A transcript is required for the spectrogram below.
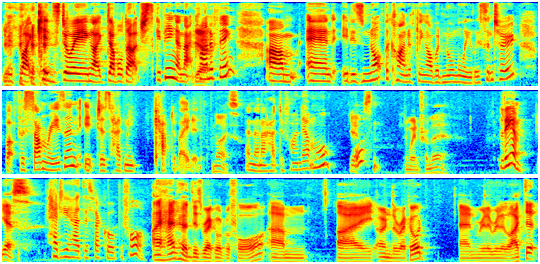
with like kids doing like double dutch skipping and that kind of thing." Um, and it is not the kind of thing I would normally listen to, but for some reason, it just had me captivated, Nice. and then I had to find out more. Yeah. Awesome. It went from there. Liam, Yes. had you heard this record before? I had heard this record before. Um, I owned the record and really, really liked it.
